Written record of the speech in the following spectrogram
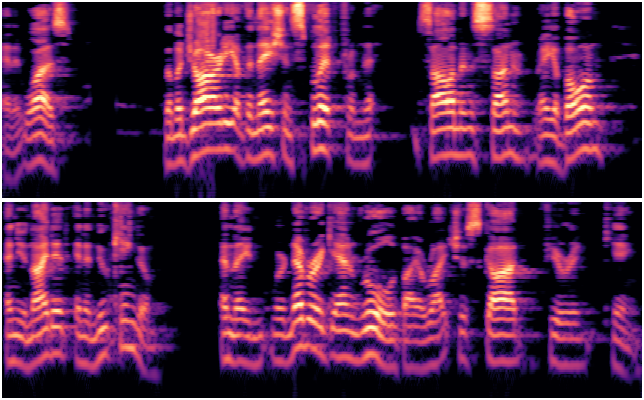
And it was. The majority of the nation split from Solomon's son Rehoboam and united in a new kingdom, and they were never again ruled by a righteous, God fearing king.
